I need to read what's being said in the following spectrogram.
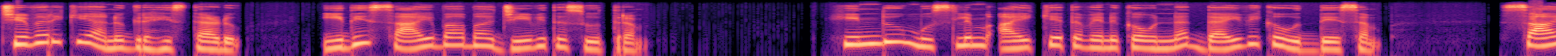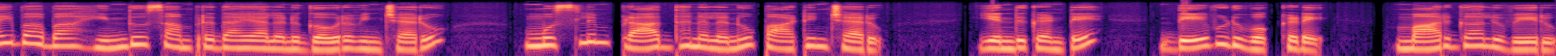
చివరికి అనుగ్రహిస్తాడు. ఇది సాయిబాబా జీవిత సూత్రం. హిందూ ముస్లిం ఐక్యత వెనుక ఉన్న దైవిక ఉద్దేశం. సాయిబాబా హిందూ సాంప్రదాయాలను గౌరవించారు ముస్లిం ప్రార్థనలను పాటించారు. ఎందుకంటే దేవుడు ఒక్కడే మార్గాలు వేరు.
